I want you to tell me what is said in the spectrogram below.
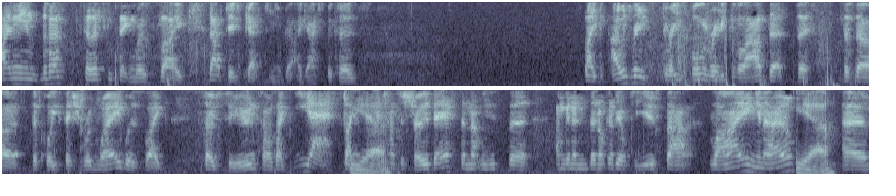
I mean, the versatility thing was like that did get to me a bit, I guess, because like I was really grateful and really glad that this that the the koi fish runway was like so soon. So I was like, yes, like Yeah. a chance to show this, and that means that I'm gonna they're not gonna be able to use that line, you know. yeah. Um,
